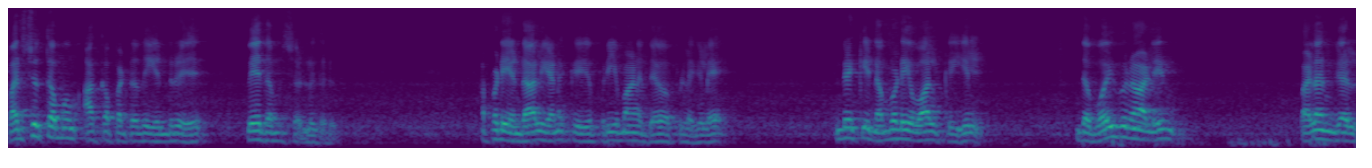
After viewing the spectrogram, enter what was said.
பரிசுத்தமும் ஆக்கப்பட்டது என்று வேதம் சொல்லுகிறது. அப்படி என்றால் எனக்கு பிரியமான தேவ பிள்ளைகளே இன்றைக்கு நம்முடைய வாழ்க்கையில் இந்த ஓய்வு நாளின் பலன்கள்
